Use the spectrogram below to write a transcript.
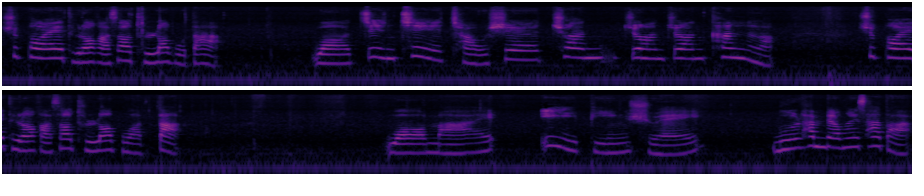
슈퍼에 들어가서 둘러보다. 我进去超市转转转看了. 슈퍼에 들어가서 둘러보았다. 我买一瓶水. 물 한 병을 사다.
